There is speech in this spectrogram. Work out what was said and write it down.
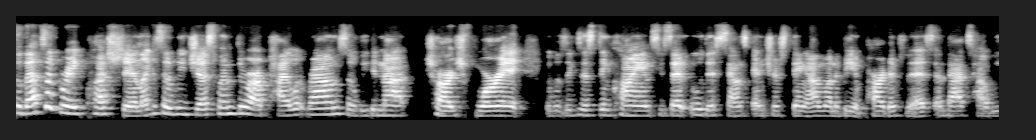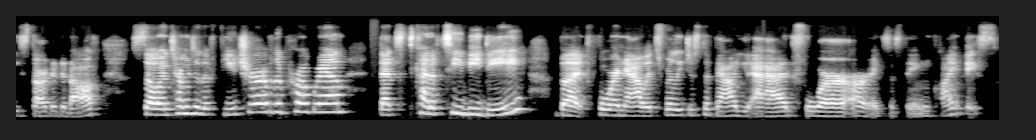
So that's a great question. Like I said, we just went through our pilot round, so we did not charge for it. It was existing clients who said, Oh, this sounds interesting. I want to be a part of this. And that's how we started it off. So, in terms of the future of the program, that's kind of TBD. But for now, it's really just a value add for our existing client base.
